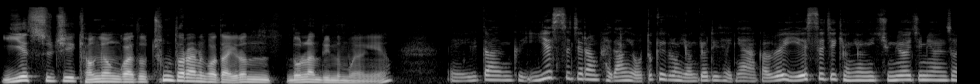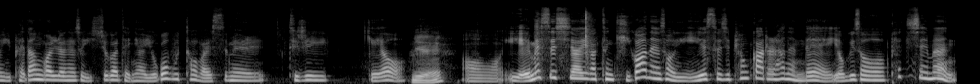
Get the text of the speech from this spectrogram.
ESG 경영과도 충돌하는 거다 이런 논란도 있는 모양이에요. 네, 일단 그 ESG랑 배당이 어떻게 그럼 연결이 되냐? 그러니까 왜 ESG 경영이 중요해지면서 이 배당 관련해서 이슈가 되냐? 요거부터 말씀을 드릴게요. 예. 어, 이 MSCI 같은 기관에서 이 ESG 평가를 하는데 여기서 핵심은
